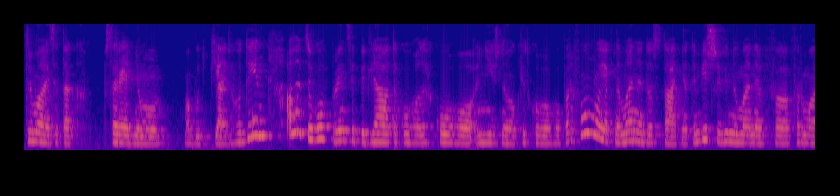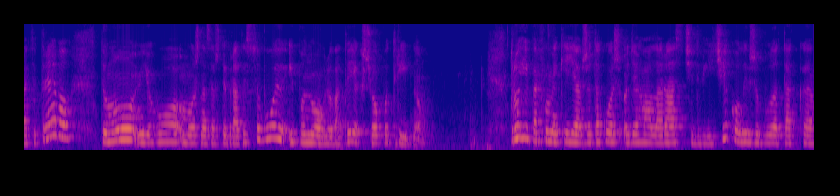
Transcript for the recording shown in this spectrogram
тримається так в середньому мабуть, 5 годин. Але цього, в принципі, для такого легкого ніжного квіткового парфуму, як на мене, достатньо. Тим більше він у мене в форматі travel, тому його можна завжди брати з собою і поновлювати, якщо потрібно. Другий парфум, який я вже також одягала раз чи двічі, коли вже було так, е,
